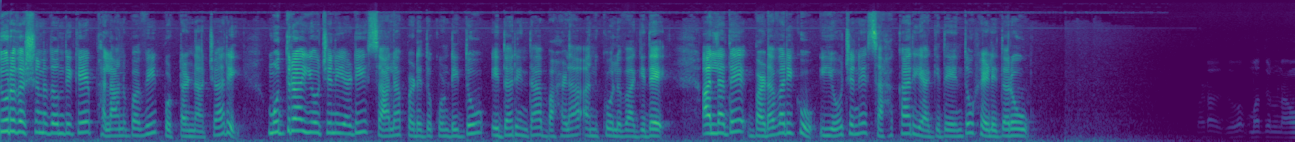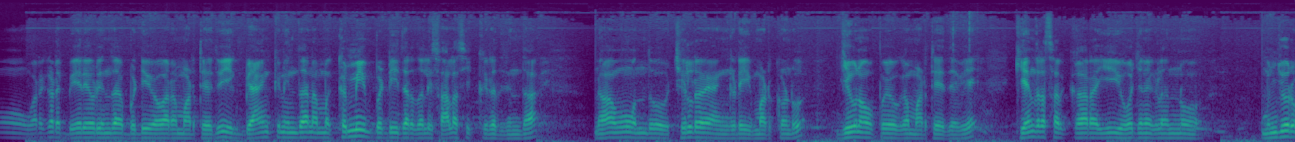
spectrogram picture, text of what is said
ದೂರದರ್ಶನದೊಂದಿಗೆ ಫಲಾನುಭವಿ ಪುಟ್ಟಣ್ಣಾಚಾರಿ ಮುದ್ರಾ ಯೋಜನೆಯಡಿ ಸಾಲ ಪಡೆದುಕೊಂಡಿದ್ದು ಇದರಿಂದ ಬಹಳ ಅನುಕೂಲವಾಗಿದೆ. ಅಲ್ಲದೆ ಬಡವರಿಗೂ ಈ ಯೋಜನೆ ಸಹಕಾರಿಯಾಗಿದೆ ಎಂದು ಹೇಳಿದರು. ಹೊರಗಡೆ ಬೇರೆಯವರಿಂದ ಬಡ್ಡಿ ವ್ಯವಹಾರ ಮಾಡ್ತಾ ಇದ್ವಿ. ಈಗ ಬ್ಯಾಂಕ್ನಿಂದ ನಮ್ಮ ಕಮ್ಮಿ ಬಡ್ಡಿ ದರದಲ್ಲಿ ಸಾಲ ಸಿಕ್ಕಿರೋದ್ರಿಂದ ನಾವು ಒಂದು ಚಿಲ್ಲರೆ ಅಂಗಡಿ ಮಾಡಿಕೊಂಡು ಜೀವನ ಉಪಯೋಗ ಮಾಡ್ತಾ ಇದ್ದೇವೆ. ಕೇಂದ್ರ ಸರ್ಕಾರ ಈ ಯೋಜನೆಗಳನ್ನು ಮಂಜೂರು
